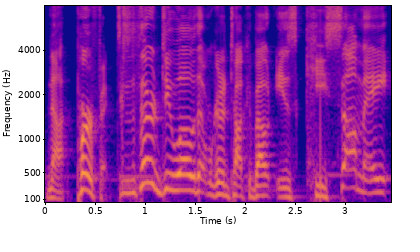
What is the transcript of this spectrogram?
not perfect. The third duo that we're going to talk about is Kisame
